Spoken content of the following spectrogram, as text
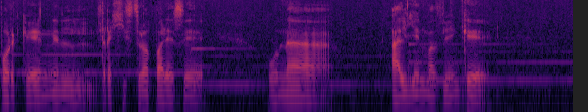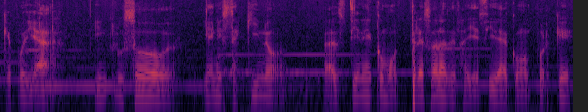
porque en el registro aparece una alguien más bien que, que pues ya incluso ya ni está aquí, ¿no? Tiene como tres horas de fallecida, como porque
